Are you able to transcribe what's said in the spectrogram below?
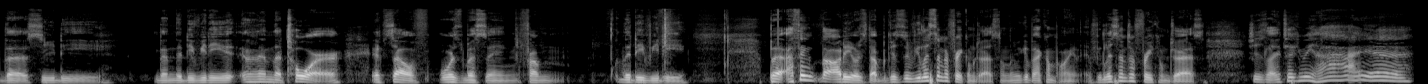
the CD, then the DVD, and then the tour itself was missing from the DVD. But I think the audio is done because if you listen to Freakum Dress, and let me get back on point. If you listen to Freakum Dress, she's like, "Take me higher."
